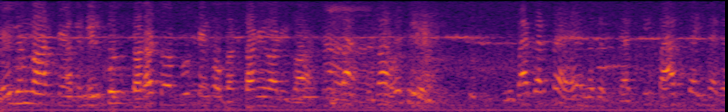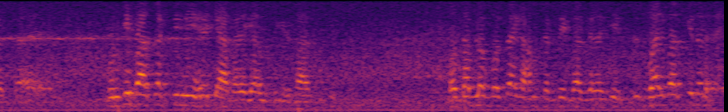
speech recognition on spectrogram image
यही हम मानते हैं कि बिल्कुल गलत और दूसरे को भटकाने वाली बात कृपा कृपा होती है कृपा करता है मगर शक्ति पास कैसा करता है उनके पास शक्ति नहीं है क्या करेगा उसी के पास और सब लोग बोलता है कि हम शक्ति की बात कर रहे हैं तुम्हारी बात किधर है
